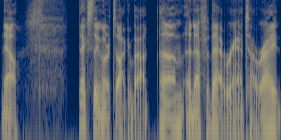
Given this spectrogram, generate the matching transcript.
Now, Next thing I want to talk about. Um, enough of that rant, all right?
